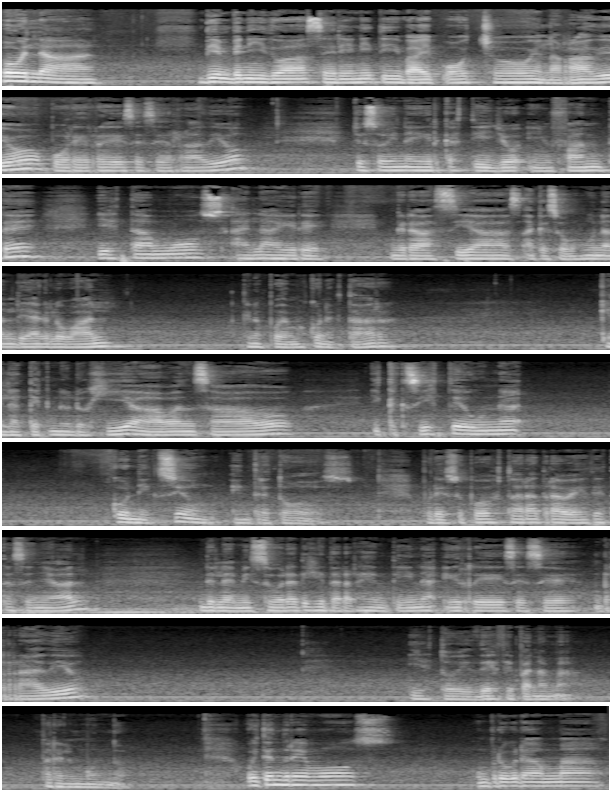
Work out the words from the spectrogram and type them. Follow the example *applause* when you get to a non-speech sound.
Hola, bienvenido a Serenity Vibe 8 en la radio por RSC Radio. Yo soy Nair Castillo Infante y estamos al aire gracias a que somos una aldea global, que nos podemos conectar, que la tecnología ha avanzado y que existe una conexión entre todos. Por eso puedo estar a través de esta señal de la emisora digital argentina RSC Radio y estoy desde Panamá para el mundo. Hoy tendremos un programa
